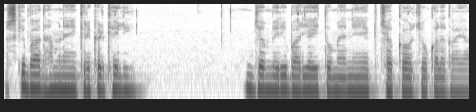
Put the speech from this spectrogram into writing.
उसके बाद हमने क्रिकेट खेली। जब मेरी बारी आई तो मैंने एक छक्का और चौका लगाया।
